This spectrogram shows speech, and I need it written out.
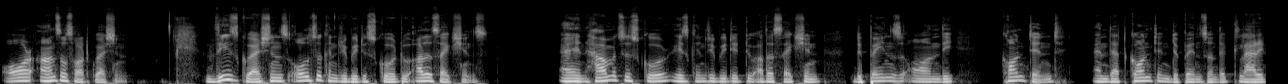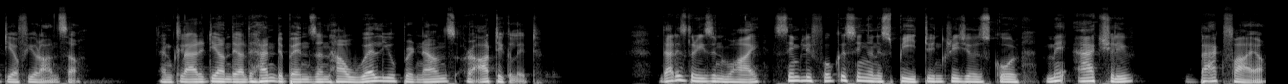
or answer short question. These questions also contribute to score to other sections. And how much a score is contributed to other section depends on the content and that content depends on the clarity of your answer. And clarity on the other hand depends on how well you pronounce or articulate. That is the reason why simply focusing on speed to increase your score may actually backfire.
